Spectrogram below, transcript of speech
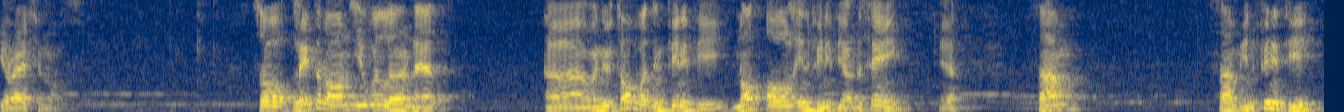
irrationals. So later on you will learn that uh, when you talk about infinity not all infinity are the same yeah? Some some infinity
